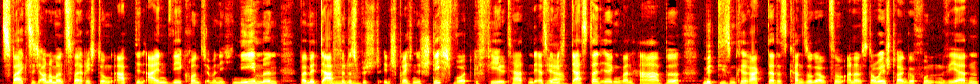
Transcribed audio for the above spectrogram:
zweigt sich auch nochmal in zwei Richtungen ab. Den einen Weg konnte ich aber nicht nehmen, weil mir dafür mhm. das entsprechende Stichwort gefehlt hat. Und erst ja. wenn ich das dann irgendwann habe mit diesem Charakter, das kann sogar von einem anderen Story-Strang gefunden werden,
